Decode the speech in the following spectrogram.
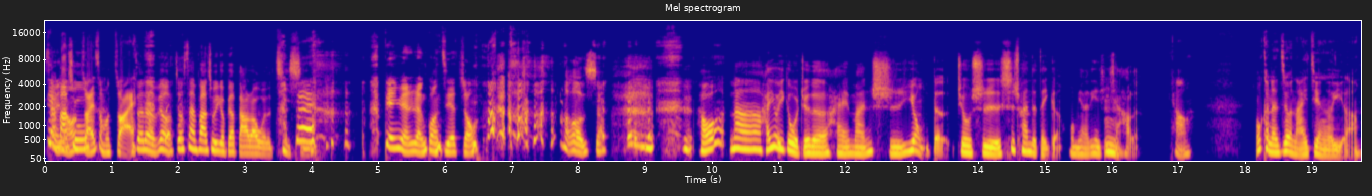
散发出拽什么拽？真的没有，就散发出一个不要打扰我的气息。边缘人逛街中。 好好笑，好哦，那还有一个我觉得还蛮实用的，就是试穿的这个，我们要来练习一下好了。嗯。好，我可能只有拿一件而已啦，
